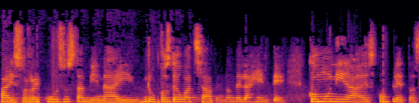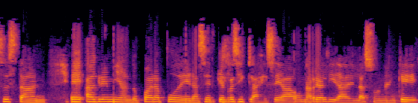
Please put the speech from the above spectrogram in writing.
a esos recursos. También hay grupos de WhatsApp en donde la gente, comunidades completas se están eh, agremiando para poder hacer que el reciclaje sea una realidad en la zona en que,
